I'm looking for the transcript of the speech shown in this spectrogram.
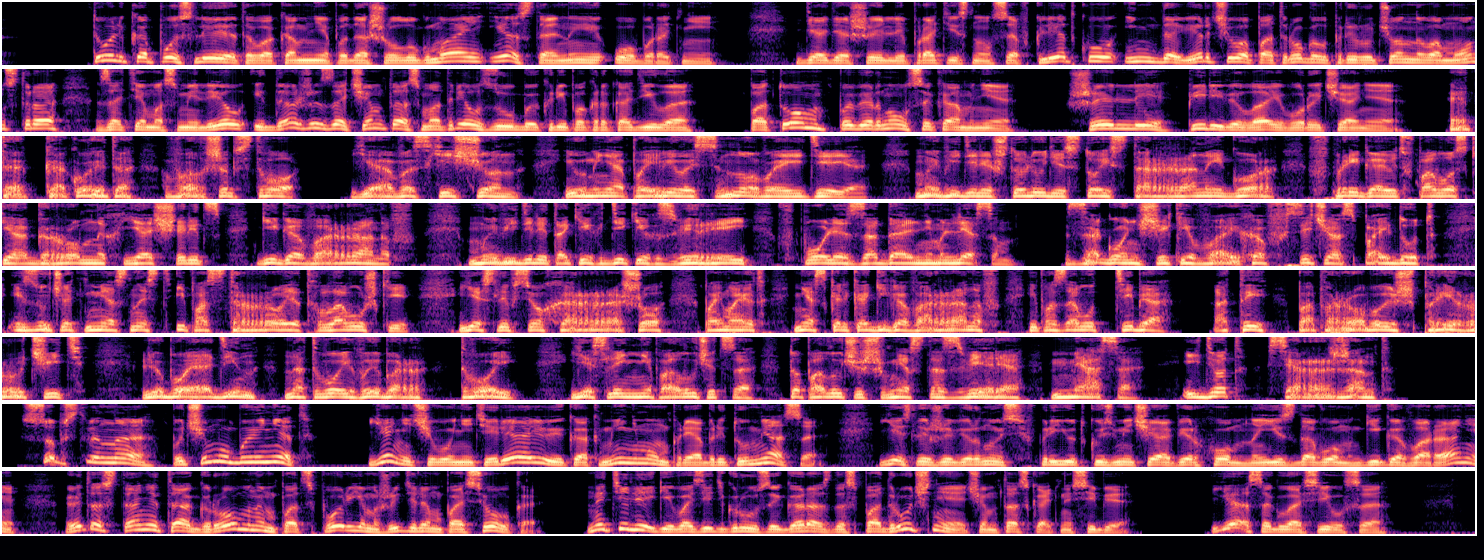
Только после этого ко мне подошел Угмай и остальные оборотни. Дядя Шелли протиснулся в клетку и недоверчиво потрогал прирученного монстра, затем осмелел и даже зачем-то осмотрел зубы крипа-крокодила. Потом повернулся ко мне. Шелли перевела его рычание. «Это какое-то волшебство. «Я восхищен, и у меня появилась новая идея. Мы видели, что люди с той стороны гор впрягают в повозки огромных ящериц-гигаваранов. Мы видели таких диких зверей в поле за дальним лесом. Загонщики вайхов сейчас пойдут, изучат местность и построят ловушки. Если все хорошо, поймают несколько гигаваранов и позовут тебя а ты попробуешь приручить. Любой один на твой выбор твой. Если не получится, то получишь вместо зверя мясо. Идет, сержант?» «Собственно, почему бы и нет?» Я ничего не теряю и как минимум приобрету мясо. Если же вернусь в приют Кузьмича верхом на ездовом гигаваране, это станет огромным подспорьем жителям поселка. На телеге возить грузы гораздо сподручнее, чем таскать на себе. Я согласился.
